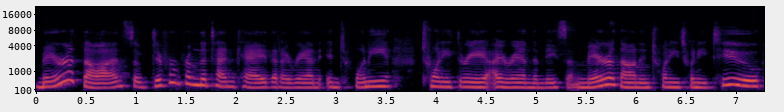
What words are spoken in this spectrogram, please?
Marathon, so different from the 10K that I ran in 2023, I ran the Mesa Marathon in 2022.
